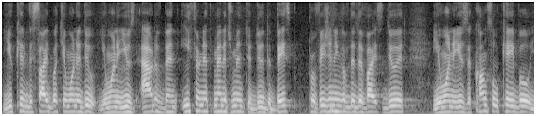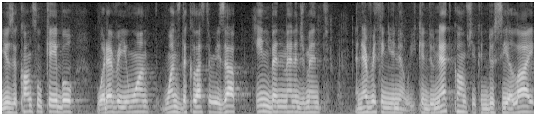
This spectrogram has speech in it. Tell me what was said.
you can decide what you want to do. You want to use out-of-band Ethernet management to do the base provisioning of the device, do it. You want to use a console cable, use a console cable, whatever you want. Once the cluster is up, in-band management, and everything you know. You can do netconf, you can do CLI,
